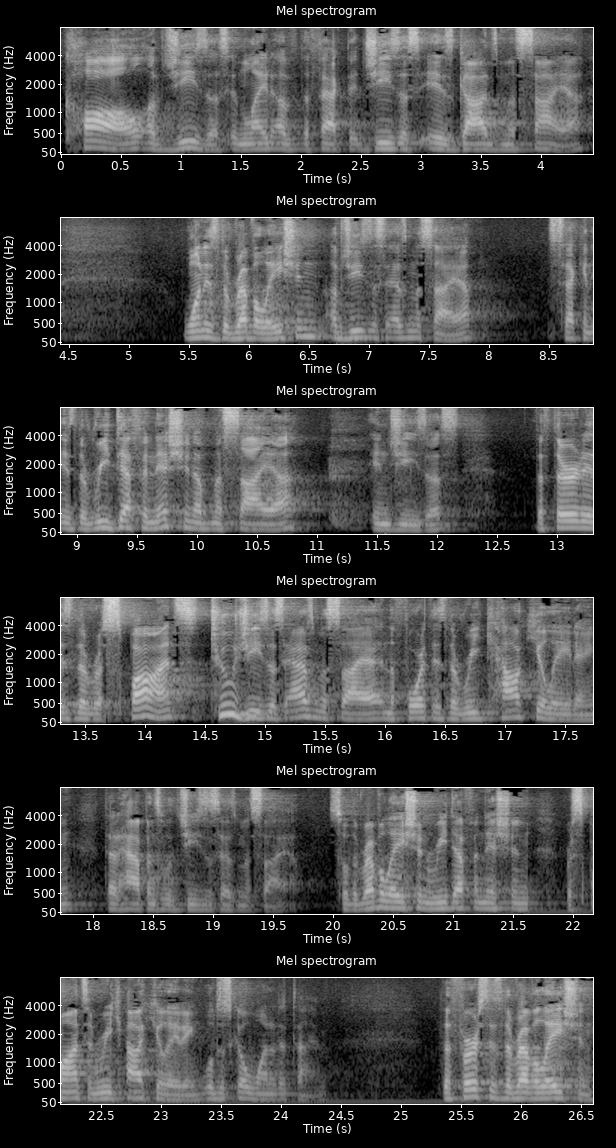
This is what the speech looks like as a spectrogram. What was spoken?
call of Jesus in light of the fact that Jesus is God's Messiah. One is the revelation of Jesus as Messiah. Second is the redefinition of Messiah in Jesus. The third is the response to Jesus as Messiah. And the fourth is the recalculating that happens with Jesus as Messiah. So the revelation, redefinition, response, and recalculating, we'll just go one at a time. The first is the revelation.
